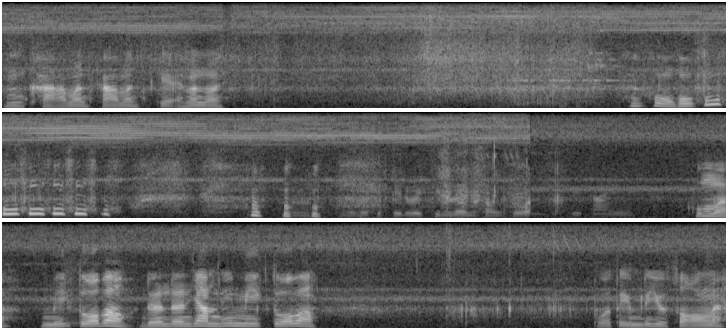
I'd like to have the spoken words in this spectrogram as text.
อืมขามันขามันแกะมันหน่อย โอ้โหเดี๋ยวจะปิดไว้กินเล่นสองตัวคุ้มเหรอมีอีกตัวเปล่า เดินเดินย่ำนี่มีอีกตัวเปล่าปกติมันได้อยู่สองนะ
